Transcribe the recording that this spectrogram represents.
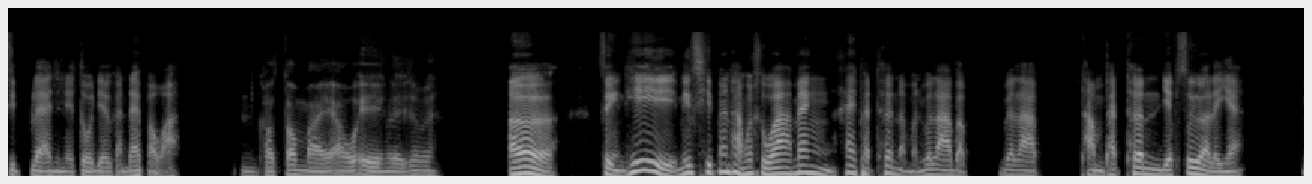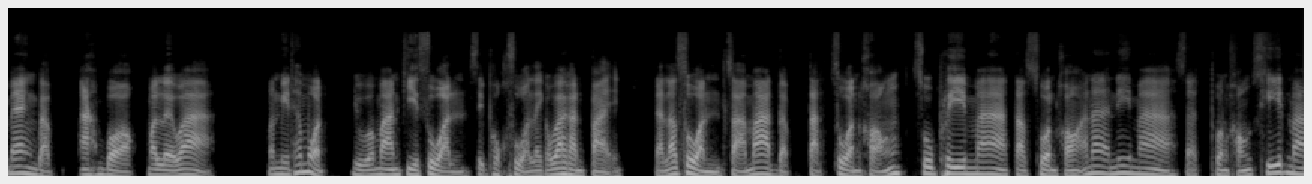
สิบแบรนด์อยู่ในตัวเดียวกันได้ปะวะอืมเขาต้องไม้เอาเองเลยใช่ไหมเออ สิ่งที่ Mischief แม่งทำก็คือว่าแม่งให้ pattern อะเหมือนเวลาแบบเวลาทำ pattern เย็บเสื้ออะไรเงี้ย แม่งแบบอะบอกมาเลยว่า มันมีทั้งหมดอยู่ประมาณกี่ส่วนสิบหกส่วนอะไรก็ว่ากันไป แต่ละส่วนสามารถแบบตัดส่วนของ Supreme มา ตัดส่วนของอันนั้นอันนี้มาตัดส่วนของ Kith มา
